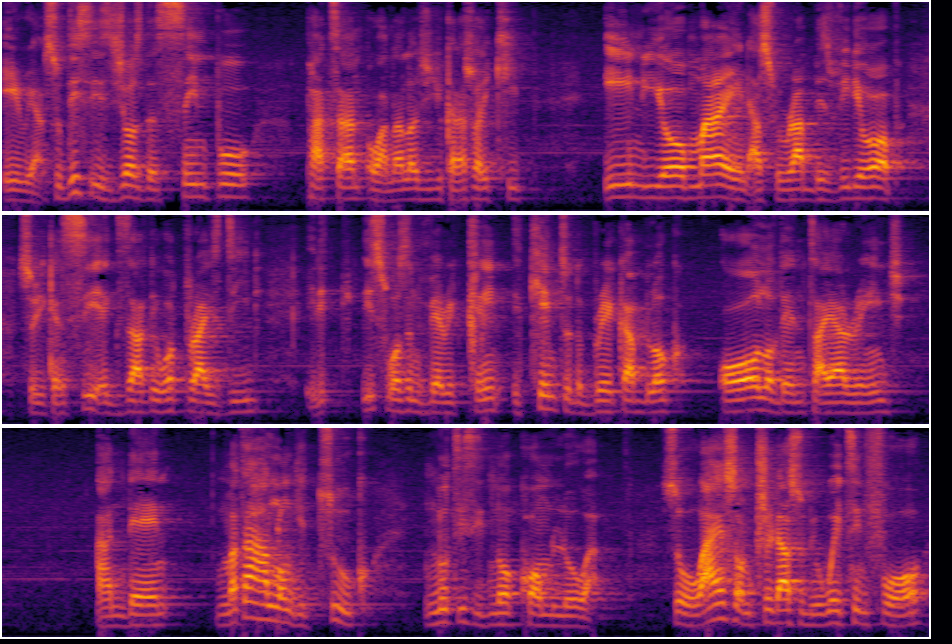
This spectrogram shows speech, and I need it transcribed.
area. So this is just the simple pattern or analogy you can actually keep in your mind as we wrap this video up. So you can see exactly what price did. It, this wasn't very clean. It came to the breaker block, all of the entire range. And then no matter how long it took, notice it not come lower. So why some traders will be waiting for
